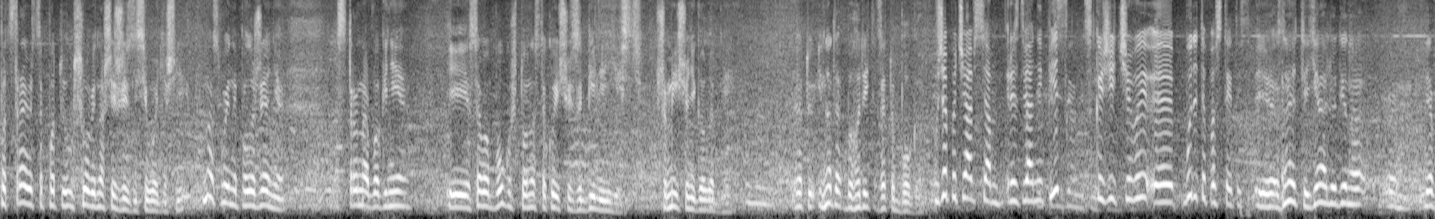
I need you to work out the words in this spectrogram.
подстраиваются под условия нашей жизни сегодняшней. У нас военное положение, страна в огне, и слава Богу, что у нас такое еще изобилие есть, что мы еще не голодны. Это- И надо благодарить за это Бога. Вже почався різдвяний піст. Скажіть, чи ви е, будете поститись? І, знаєте, я людина, е, я б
